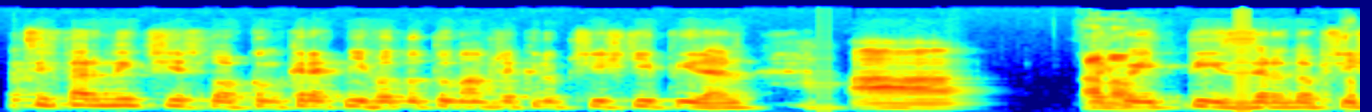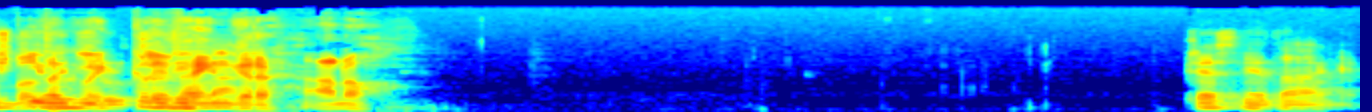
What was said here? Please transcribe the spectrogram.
Trojciferný číslo, konkrétní hodnotu vám řeknu příští týden a ano, takový teaser do příštího dílu. cliffhanger, ano. Přesně tak.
